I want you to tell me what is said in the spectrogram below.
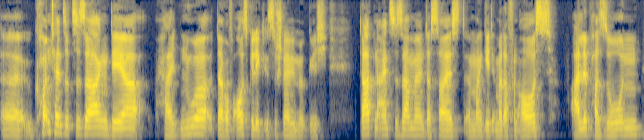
äh, Content sozusagen, der halt nur darauf ausgelegt ist, so schnell wie möglich Daten einzusammeln. Das heißt, äh, man geht immer davon aus, alle Personen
